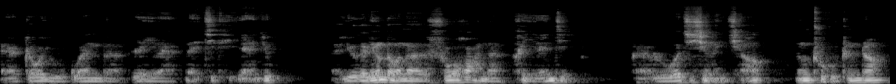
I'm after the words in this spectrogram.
哎，找有关的人员来集体研究。有的领导呢说话呢很严谨，哎，逻辑性很强。能出口成章，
